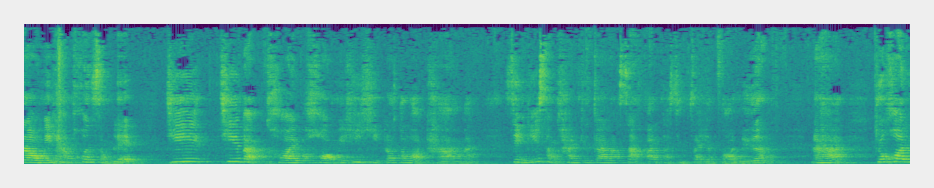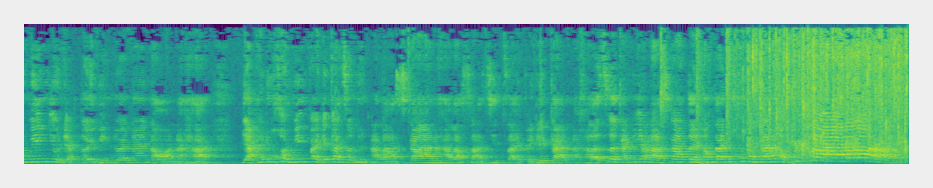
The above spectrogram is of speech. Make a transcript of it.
เรามีทั้งคนสำเร็จที่ที่แบบคอยประคองวิธีคิดเราตลอดทางอะสิ่งที่สำคัญคือการรักษาการตัดสินใจอย่างต่อเนื่องนะคะ ทุกคนวิ่งอยู่เนี่ยเตยวิ่งด้วยแน่นอนนะคะ อยากให้ทุกคนวิ่งไปด้วยกันจนถึง阿拉斯ก้านะคะ รักษาจิตใจไปด้วยกันนะคะ แล้วเจอกันที่阿拉斯ก้าเตยทำได้ทุกคนทำได้ขอบคุณค่ะ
